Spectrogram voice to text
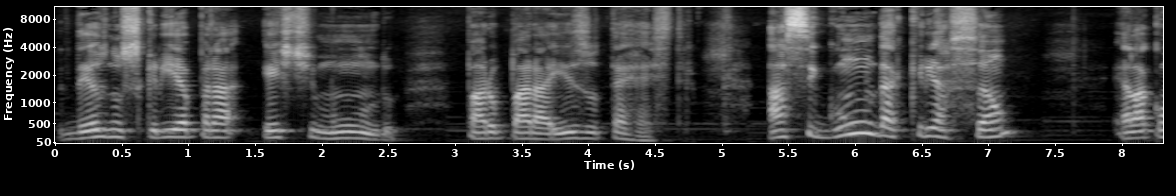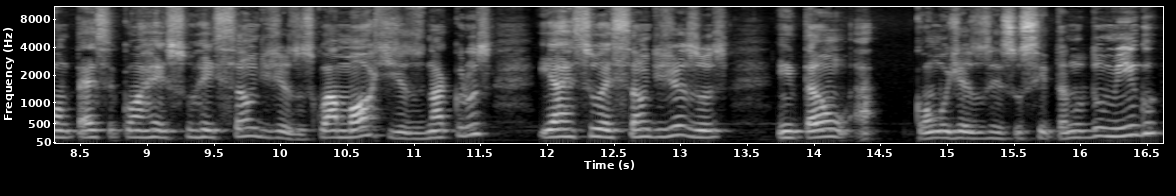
Deus nos cria para este mundo, para o paraíso terrestre. A segunda criação, ela acontece com a ressurreição de Jesus, com a morte de Jesus na cruz e a ressurreição de Jesus. Então, como Jesus ressuscita no domingo,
